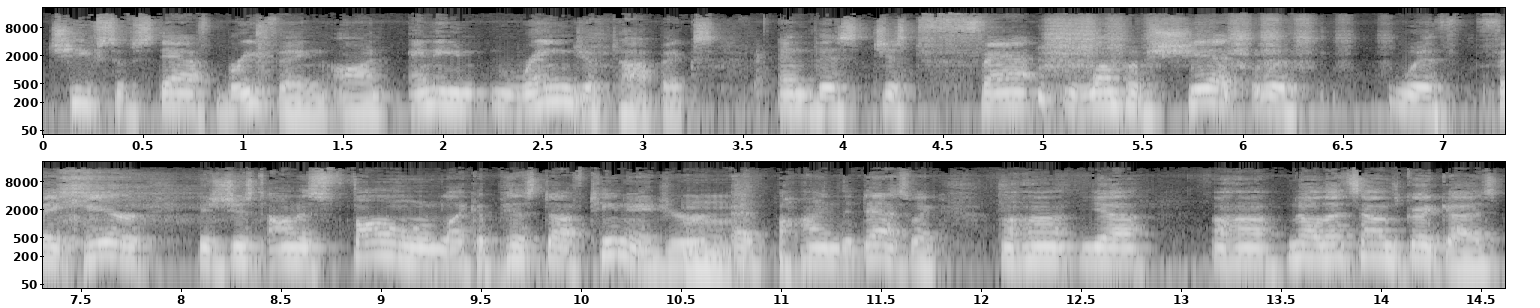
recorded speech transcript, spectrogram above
chiefs of staff briefing on any range of topics and this just fat lump of shit with with fake hair is just on his phone like a pissed off teenager at behind the desk like uh-huh yeah uh-huh no that sounds great guys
